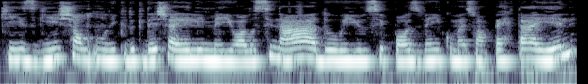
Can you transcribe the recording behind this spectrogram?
que esguicha um, líquido que deixa ele meio alucinado e os cipós vêm e começam a apertar ele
